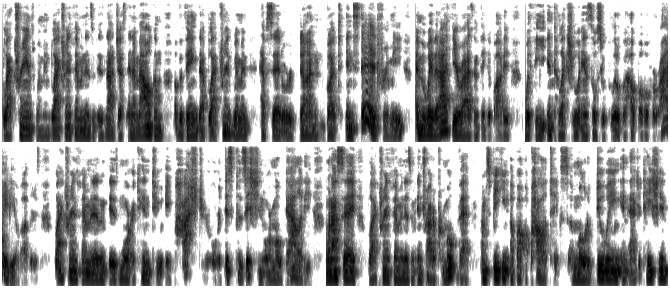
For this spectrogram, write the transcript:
Black trans women. Black trans feminism is not just an amalgam of the things that Black trans women have said or done, but instead, for me, and the way that I theorize and think about it, with the intellectual and socio-political help of a variety of others, Black trans feminism is more akin to a posture or a disposition or modality. When I say Black trans feminism and try to promote that, I'm speaking about a politics, a mode of doing and agitation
